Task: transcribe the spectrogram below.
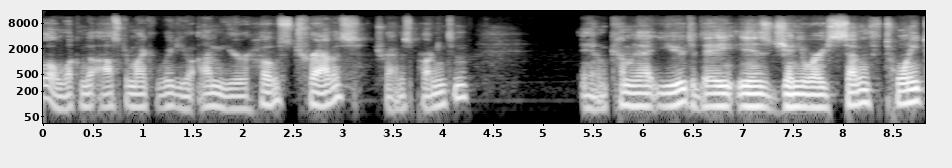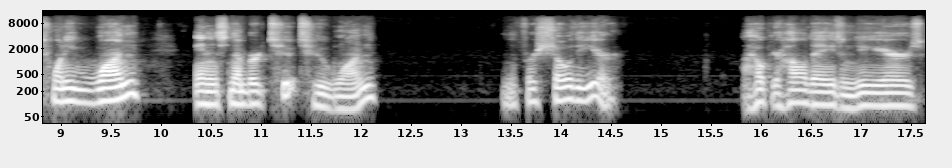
Hello, welcome to Oscar Mike Radio. I'm your host, Travis, Travis Partington, and I'm coming at you. Today is January 7th, 2021, and it's number 221, the first show of the year. I hope your holidays and New Year's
